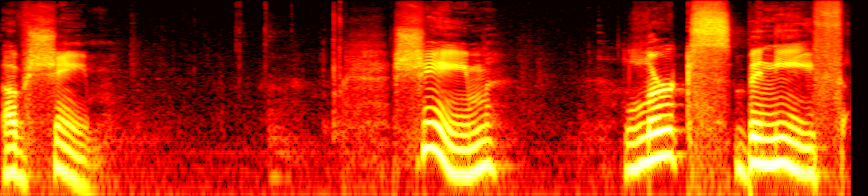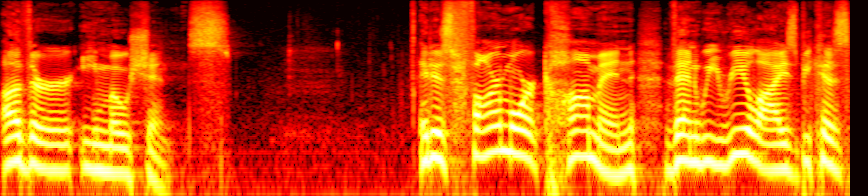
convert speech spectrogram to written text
of shame. Shame lurks beneath other emotions. It is far more common than we realize because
